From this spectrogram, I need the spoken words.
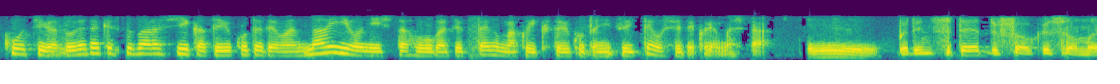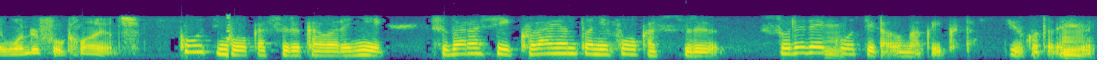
コーチがどれだけ素晴らしいかということではないようにした方が絶対うまくいくということについて教えてくれました。おお。But instead, to focus on my wonderful clients. コーチにフォーカスする代わりに、素晴らしいクライアントにフォーカスする。それでコーチがうまくいくということです。うん。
